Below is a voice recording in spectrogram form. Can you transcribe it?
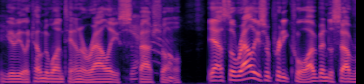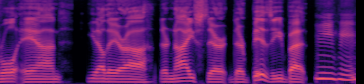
give you the Come to Montana rally special. Yeah, so rallies are pretty cool. I've been to several and you know they're uh they're nice, they're they're busy, but mm-hmm.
